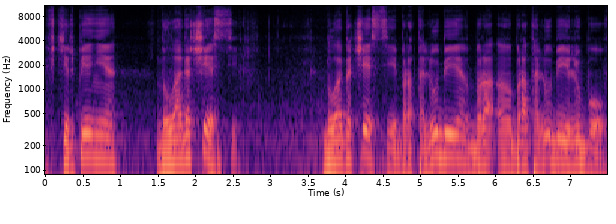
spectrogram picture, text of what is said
в терпении благочестие. Благочестие братолюбие, бра, э, братолюбие любовь.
